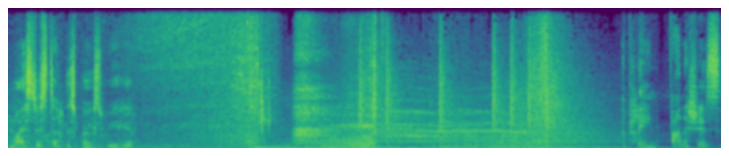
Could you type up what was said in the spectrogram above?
My sister is supposed to be here. Plane vanishes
